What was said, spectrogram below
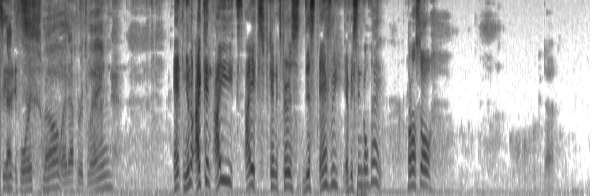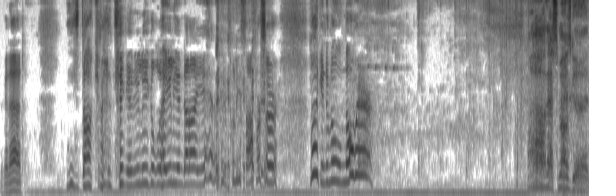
see, that it's- forest smell right after it's rained. and you know i can i i ex- can experience this every every single day but also look at that look at that he's documenting an illegal alien that i am a police officer look in the middle of nowhere Oh, that smells good.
